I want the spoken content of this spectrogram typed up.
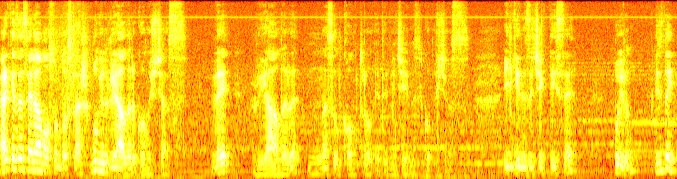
Herkese selam olsun dostlar. Bugün rüyaları konuşacağız. Ve rüyaları nasıl kontrol edebileceğimizi konuşacağız. İlginizi çektiyse buyurun izleyin.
